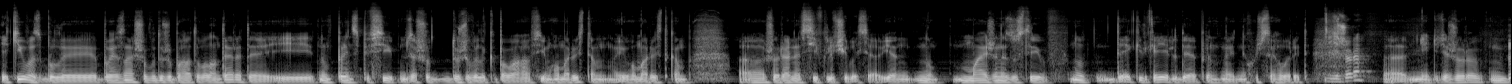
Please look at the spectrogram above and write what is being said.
Які у вас були? Бо я знаю, що ви дуже багато волонтерите, і ну, в принципі, всі за що дуже велика повага всім гумористам і гумористкам, е, що реально всі включилися. Я ну майже не зустрів. Ну, декілька є людей, я навіть не хочеться говорити. Дядя Жора? Е, Ні, ну,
